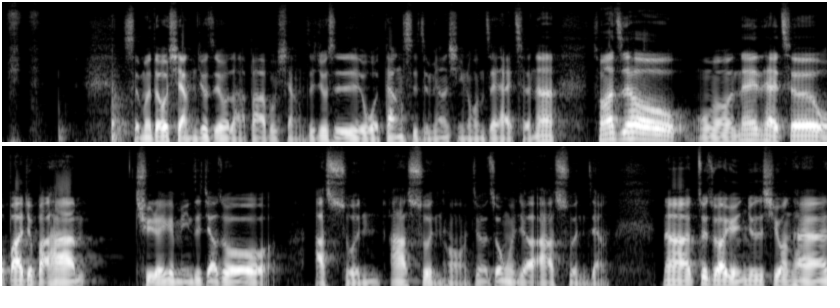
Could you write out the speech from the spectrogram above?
”什么都响，就只有喇叭不响。这就是我当时怎么样形容这台车。那从那之后，我那一台车，我爸就把它取了一个名字，叫做阿顺，阿顺齁，就中文叫阿顺这样。那最主要原因就是希望他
